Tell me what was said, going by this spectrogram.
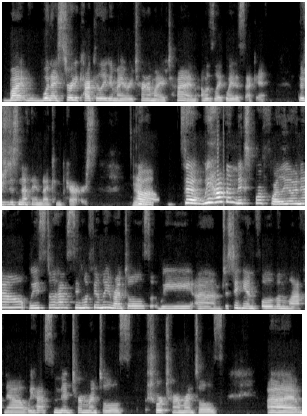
by when I started calculating my return on my time, I was like, wait a second, there's just nothing that compares. Yeah. Um, so we have a mixed portfolio now. We still have single family rentals. We um, just a handful of them left now. We have some midterm rentals, short term rentals. Uh,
